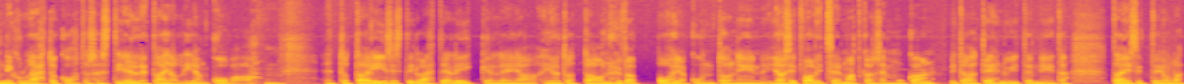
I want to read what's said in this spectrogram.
niin kuin lähtökohtaisesti, ellei aja liian kovaa. Mm että tota, iisisti lähtee liikkeelle ja, ja tota, on hyvä pohjakunto niin, ja sitten valitsee matkan sen mukaan, mitä on tehnyt itse niitä, tai sitten jolla,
